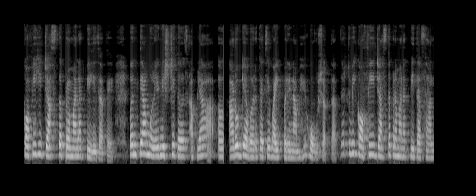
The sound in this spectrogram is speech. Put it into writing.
कॉफी ही जास्त प्रमाणात पिली जाते. पण त्यामुळे निश्चितच आपल्या आरोग्यावर त्याचे वाईट परिणाम हे होऊ शकतात. जर तुम्ही कॉफी जास्त प्रमाणात पित असाल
